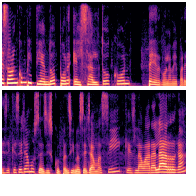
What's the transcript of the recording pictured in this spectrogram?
estaban compitiendo por el salto con pérgola, me parece que se llama. Ustedes disculpen si no se llama así, que es la vara larga,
